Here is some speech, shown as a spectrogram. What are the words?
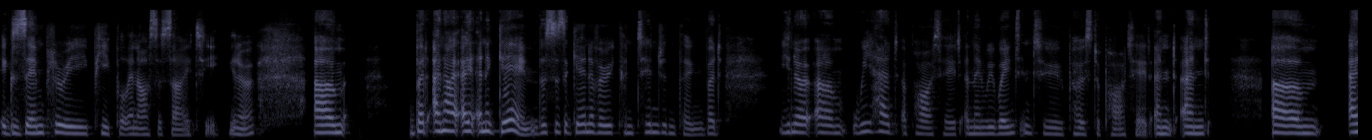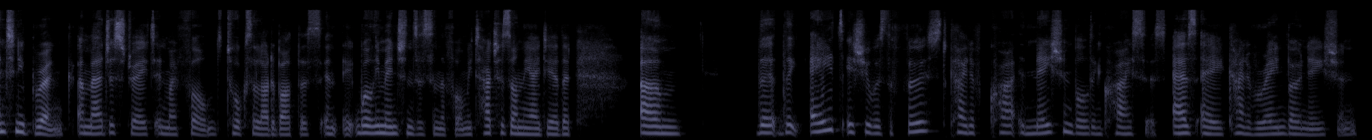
exemplary people in our society you know um but and I, I and again this is again a very contingent thing but you know um we had apartheid and then we went into post apartheid and and um Anthony Brink, a magistrate in my film, talks a lot about this. And well, he mentions this in the film. He touches on the idea that um, the the AIDS issue was the first kind of cri- nation building crisis as a kind of rainbow nation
